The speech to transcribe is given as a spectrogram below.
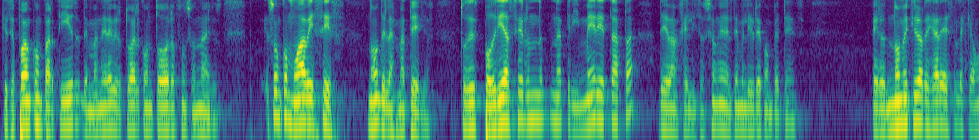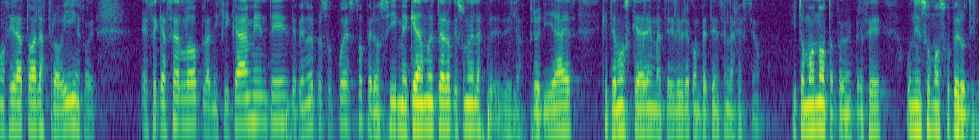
que se puedan compartir de manera virtual con todos los funcionarios. Son como ABCs ¿no? de las materias. Entonces, podría ser una primera etapa de evangelización en el tema de libre competencia pero no me quiero arriesgar a decirles que vamos a ir a todas las provincias, porque eso hay que hacerlo planificadamente, dependiendo del presupuesto, pero sí me queda muy claro que es una de las, prioridades que tenemos que dar en materia de libre competencia en la gestión. y tomo nota, pero me parece un insumo súper útil.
